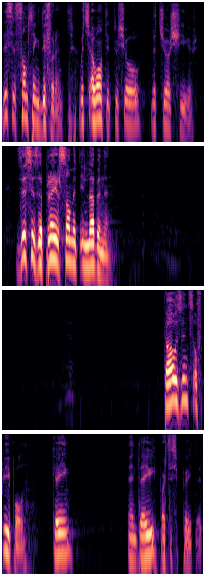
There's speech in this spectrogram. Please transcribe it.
this is something different, which I wanted to show the church here. This is a prayer summit in Lebanon. Thousands of people came and they participated.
